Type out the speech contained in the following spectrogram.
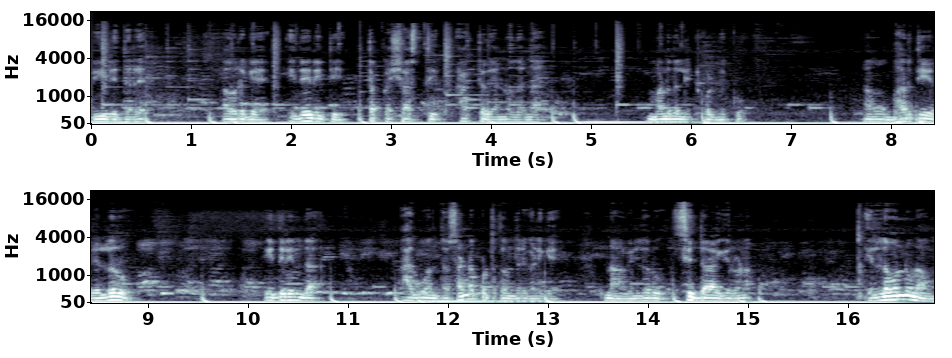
ಬೀರಿದರೆ ಅವರಿಗೆ ಇದೇ ರೀತಿ ತಕ್ಕ ಶಾಸ್ತಿ ಆಗ್ತದೆ ಅನ್ನೋದನ್ನು ಮನದಲ್ಲಿಟ್ಕೊಳ್ಬೇಕು. ನಾವು ಭಾರತೀಯರೆಲ್ಲರೂ ಇದರಿಂದ ಆಗುವಂಥ ಸಣ್ಣ ಪುಟ್ಟ ತೊಂದರೆಗಳಿಗೆ ನಾವೆಲ್ಲರೂ ಸಿದ್ಧರಾಗಿರೋಣ. ಎಲ್ಲವನ್ನೂ ನಾವು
